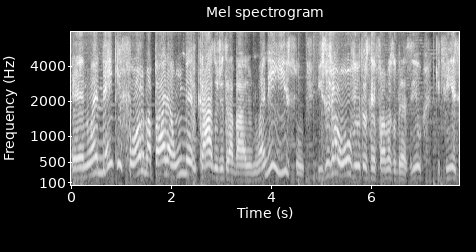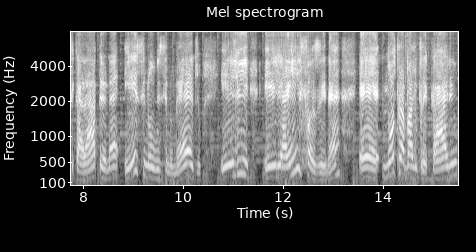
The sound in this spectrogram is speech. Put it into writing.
É, não é nem que forma para um mercado de trabalho, não é nem isso. Isso já houve outras reformas no Brasil que tinha esse caráter, né? Esse novo ensino médio, ele, ele a ênfase, né? É no trabalho precário,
